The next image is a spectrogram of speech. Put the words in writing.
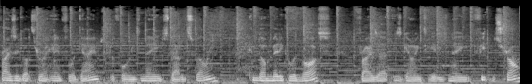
Fraser got through a handful of games before his knee started swelling, and on medical advice, Fraser is going to get his knee fit and strong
